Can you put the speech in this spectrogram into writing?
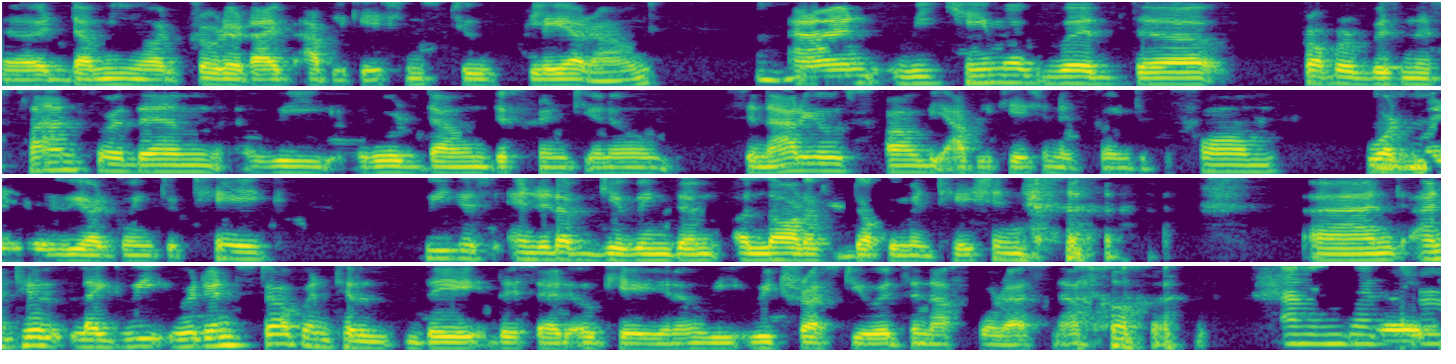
uh, dummy or prototype applications to play around Mm-hmm. and we came up with the proper business plan for them. We wrote down different you know scenarios how the application is going to perform what Mm-hmm. measures we are going to take. We just ended up giving them a lot of documentation. And until like we, we didn't stop until they they said okay you know we, we trust you. It's enough for us now. I mean, that's so, true,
